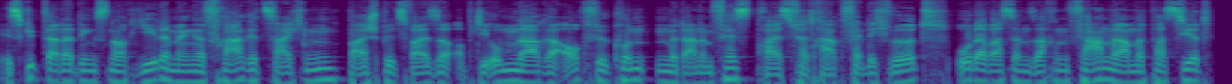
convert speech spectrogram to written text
Es gibt allerdings noch jede Menge Fragezeichen, beispielsweise ob die Umlage auch für Kunden mit einem Festpreisvertrag fällig wird oder was in Sachen Fernwärme passiert.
